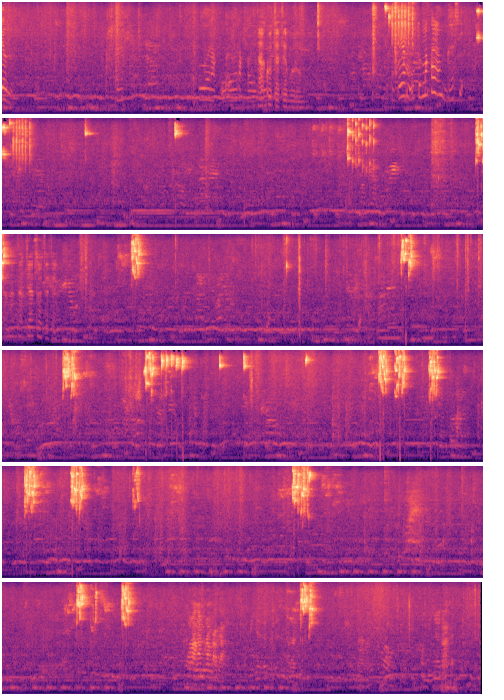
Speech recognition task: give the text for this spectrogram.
aku Takut tete burung. Tapi yang itu makan enggak sih? Jangan terjatuh tete. kurangan kurang kagak?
